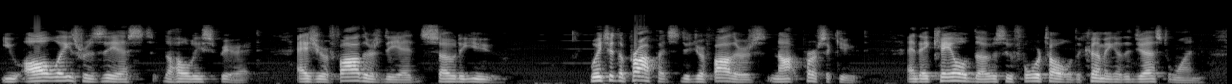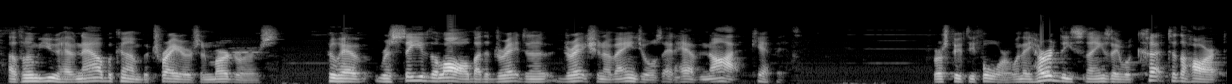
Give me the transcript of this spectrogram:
you always resist the Holy Spirit. As your fathers did, so do you. Which of the prophets did your fathers not persecute? And they killed those who foretold the coming of the just one, of whom you have now become betrayers and murderers, who have received the law by the direction of angels and have not kept it. Verse 54 When they heard these things, they were cut to the heart,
